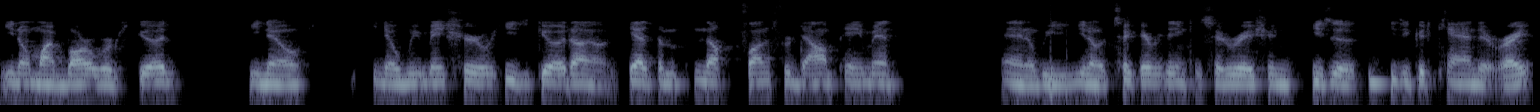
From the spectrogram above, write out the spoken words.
you know, my borrower's good, you know, you know, we make sure he's good. Uh, he has the, enough funds for down payment, and we, you know, took everything in consideration. He's a he's a good candidate, right?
